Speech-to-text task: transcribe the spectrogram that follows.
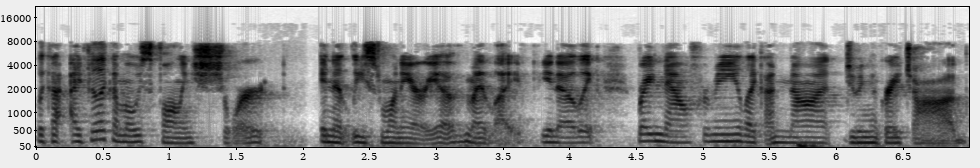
like I I feel like I'm always falling short in at least one area of my life. You know, like right now for me, like I'm not doing a great job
